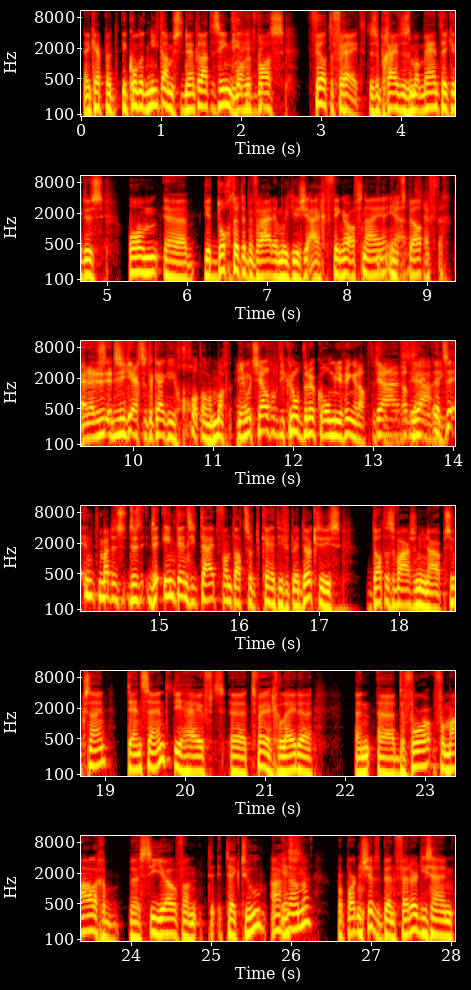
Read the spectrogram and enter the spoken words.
Ik, heb het, ik kon het niet aan mijn studenten laten zien, want het was veel te vreed. Dus op een gegeven moment is het moment dat je dus om je dochter te bevrijden, moet je dus je eigen vinger afsnijden in Ja, het spel. heftig. En het is, het is echt zo te kijken, god alle macht. En je moet zelf op die knop drukken om je vinger af te Ja, snijden. dat dat is ja, het maar dus, dus de intensiteit van dat soort creatieve producties, dat is waar ze nu naar op zoek zijn. Tencent, die heeft eh, twee jaar geleden een, eh, de voor, voormalige eh, CEO van Take-Two aangenomen voor partnerships, Ben Vedder. Die zijn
